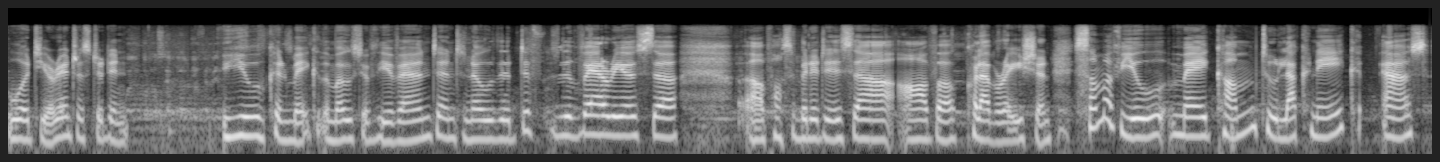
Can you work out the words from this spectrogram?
what you're interested in, you can make the most of the event and know the, the various uh, uh, possibilities uh, of collaboration. Some of you may come to LACNIC as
